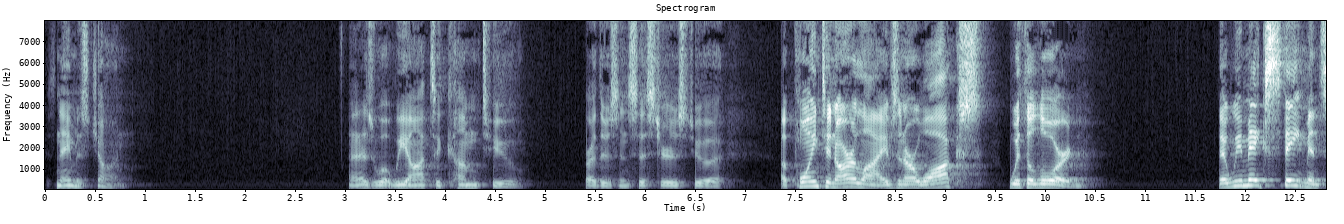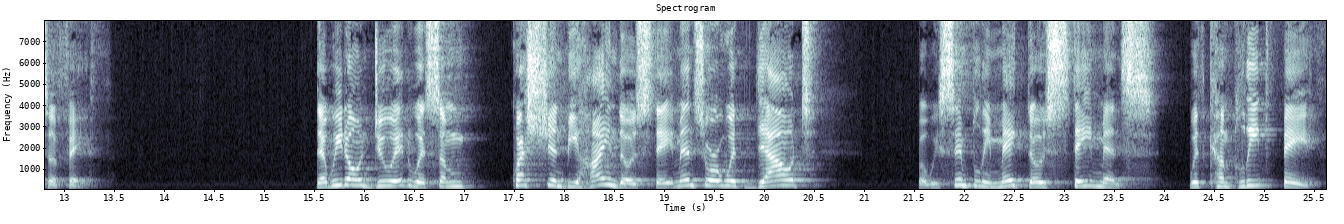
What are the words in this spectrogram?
His name is John. That is what we ought to come to, brothers and sisters, to a, a point in our lives, in our walks with the Lord, that we make statements of faith. That we don't do it with some question behind those statements or with doubt, but we simply make those statements with complete faith,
